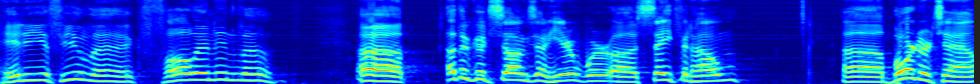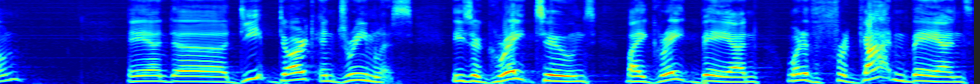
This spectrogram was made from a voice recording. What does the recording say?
How do you feel like falling in love? Uh, other good songs on here were uh, "Safe at Home," uh, "Border Town," and uh, "Deep, Dark, and Dreamless." These are great tunes by a great band, one of the forgotten bands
